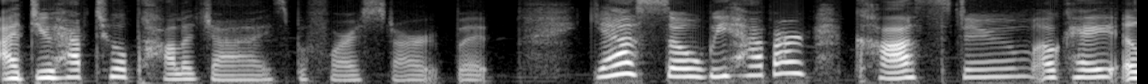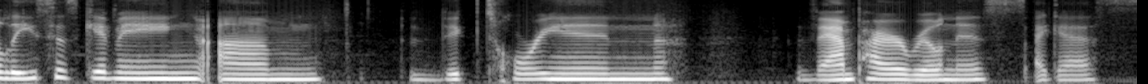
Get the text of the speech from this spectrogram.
I do have to apologize before I start. But yeah, so we have our costume. Okay, Elyse is giving um Victorian vampire realness, I guess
